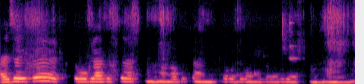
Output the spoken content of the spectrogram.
రైస్ అయితే టూ గ్లాసెస్ వేసుకుంటున్నాం కాబట్టి అంత కొద్దిగా అందులో కొద్దిగా వేసుకుంటున్నాను నేను.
